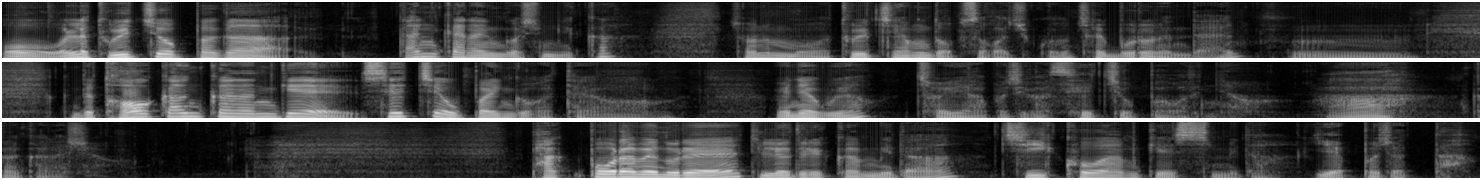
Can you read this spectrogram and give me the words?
오, 원래 둘째 오빠가 깐깐한 것입니까? 저는 뭐 둘째 형도 없어가지고 잘 모르는데. 음, 근데 더 깐깐한 게 셋째 오빠인 것 같아요. 왜냐고요? 저희 아버지가 셋째 오빠거든요. 아, 깐깐하셔. 박보람의 노래 들려드릴까 합니다. 지코와 함께 했습니다. 예뻐졌다.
